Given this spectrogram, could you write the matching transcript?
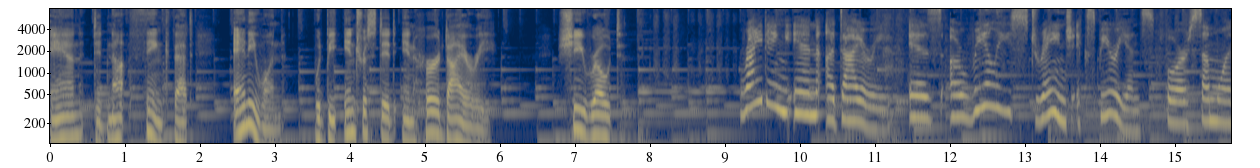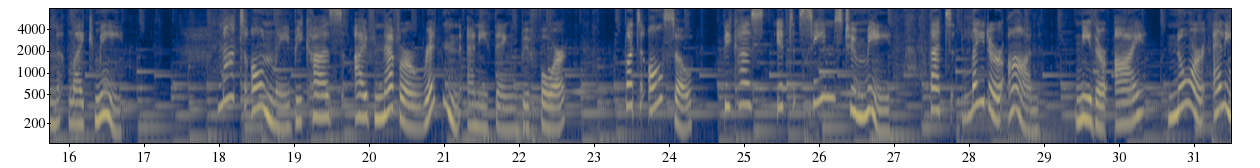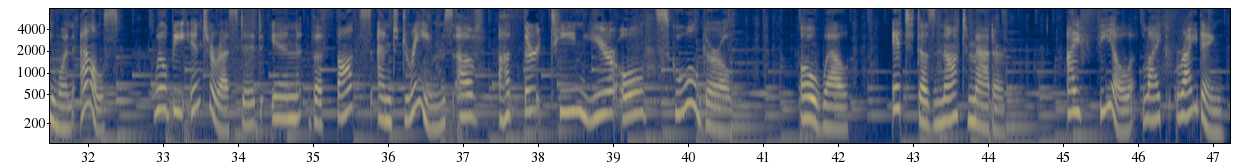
Anne did not think that anyone would be interested in her diary. She wrote, Writing in a diary is a really strange experience for someone like me. Not only because I've never written anything before, but also because it seems to me that later on, neither I nor anyone else will be interested in the thoughts and dreams of a 13 year old schoolgirl. Oh well, it does not matter. I feel like writing.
